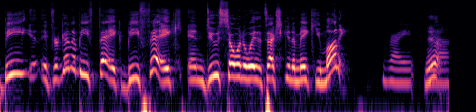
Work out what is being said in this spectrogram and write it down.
Be if you're going to be fake, be fake and do so in a way that's actually going to make you money. Right. yeah. yeah.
